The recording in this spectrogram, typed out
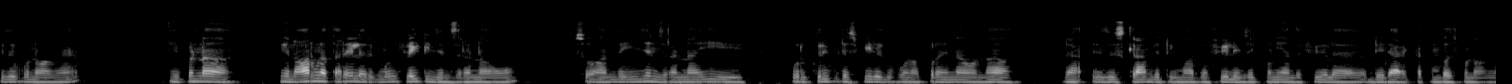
இது பண்ணுவாங்க. எப்படின்னா இங்கே நார்மலாக தரையில் இருக்கும்போது ஃப்ளைட் இன்ஜின்ஸ் ரன் ஆகும். ஸோ அந்த இன்ஜின்ஸ் ரன் ஆகி ஒரு குறிப்பிட்ட ஸ்பீடுக்கு போன அப்புறம் என்ன ஆகும்னா இது ஸ்கிராம் ஜெட்டுக்கு மாறின ஃபியூல் இன்ஜெக்ட் பண்ணி அந்த ஃபியூலை அப்படியே டேரெக்டாக கம்போஸ் பண்ணுவாங்க.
